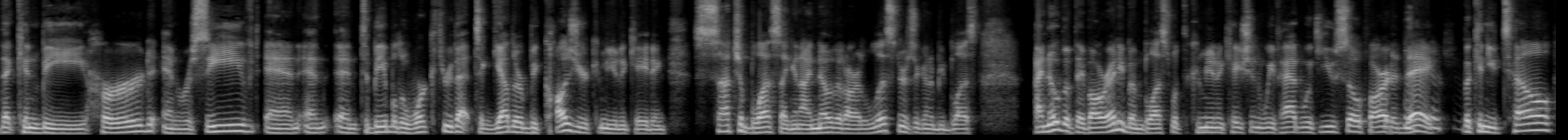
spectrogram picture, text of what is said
that can be heard and received and and and to be able to work through that together because you're communicating such a blessing and I know that our listeners are going to be blessed. I know that they've already been blessed with the communication we've had with you so far today, but can you tell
